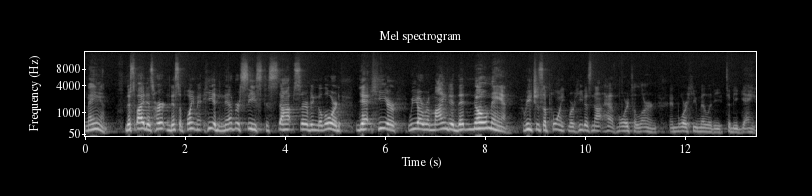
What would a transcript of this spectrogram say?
man. Despite his hurt and disappointment, he had never ceased to stop serving the Lord. Yet here we are reminded that no man reaches a point where he does not have more to learn and more humility to be gained.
